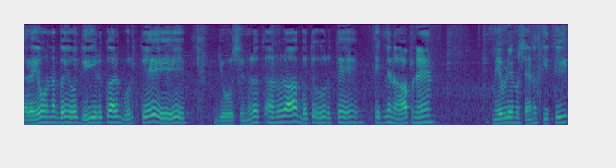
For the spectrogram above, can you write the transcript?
ਰਿਓ ਨ ਗਇਓ ਧੀਰ ਕਰ ਗੁਰਤੇ ਜੋ ਸਿਮਰਤ ਅਨੁਰਾਗਤ ਉਰਤੇ ਇੱਕ ਦਿਨ ਆਪ ਨੇ ਮੇਵੜੇ ਨੂੰ ਸਹਿਨਤ ਕੀਤੀ।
